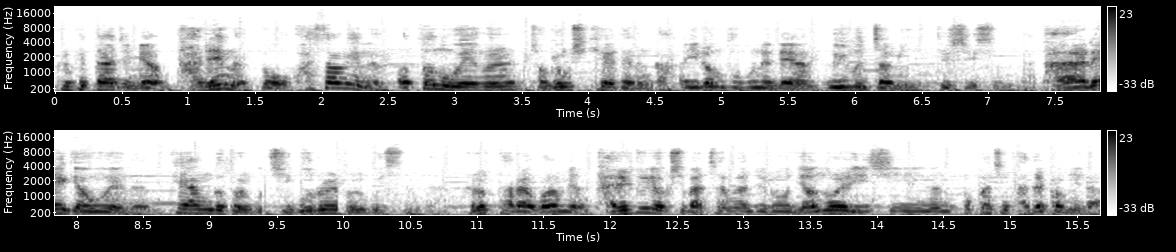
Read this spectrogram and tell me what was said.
그렇게 따지면 달에는 또 화성에는 어떤 오행을 적용시켜야 되는가 이런 부분에 대한 의문점이 들 수 있습니다. 달의 경우에는 태양도 돌고 지구를 돌고 있습니다. 그렇다라고 하면 달도 역시 마찬가지로 연월 일시는 똑같이 받을 겁니다.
